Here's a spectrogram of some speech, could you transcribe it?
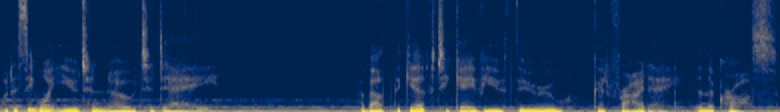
What does he want you to know today about the gift he gave you through Good Friday and the cross?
